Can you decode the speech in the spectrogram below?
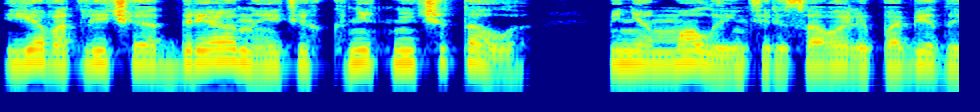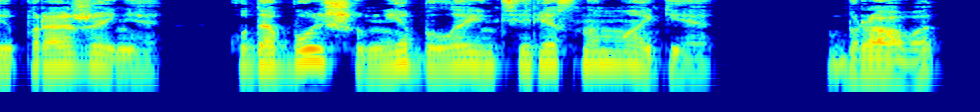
И я, в отличие от Дрианы, этих книг не читала. Меня мало интересовали победы и поражения. Куда больше мне была интересна магия. «Браво!» —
